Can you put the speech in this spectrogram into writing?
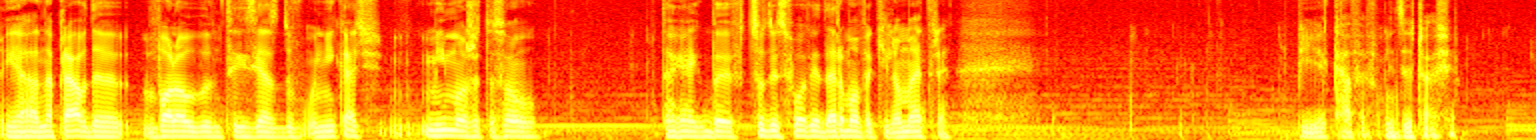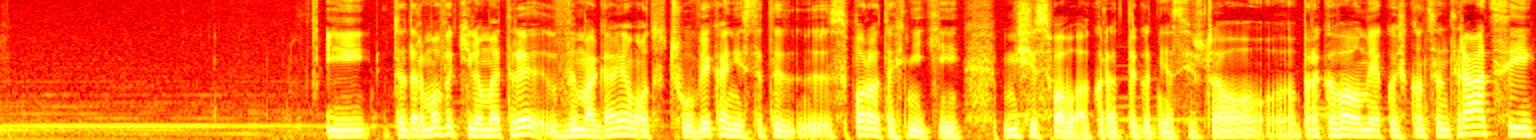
ja naprawdę wolałbym tych zjazdów unikać, mimo że to są tak jakby w cudzysłowie darmowe kilometry. Piję kawę w międzyczasie. I te darmowe kilometry wymagają od człowieka niestety sporo techniki. Mi się słabo akurat tego dnia zjeżdżało. Brakowało mi jakoś koncentracji.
